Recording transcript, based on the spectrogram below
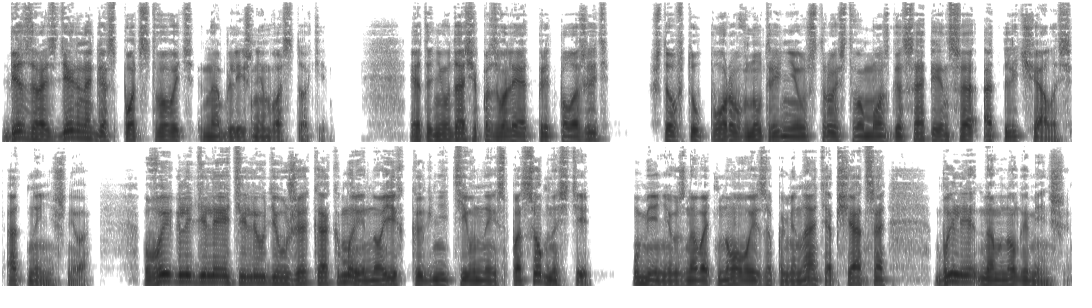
безраздельно господствовать на Ближнем Востоке. Эта неудача позволяет предположить, что в ту пору внутреннее устройство мозга сапиенса отличалось от нынешнего. Выглядели эти люди уже как мы, но их когнитивные способности, умение узнавать новое, запоминать, общаться, были намного меньше.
